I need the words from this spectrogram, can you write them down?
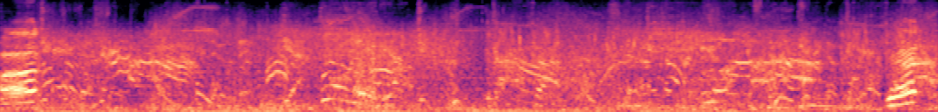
Ah. Yeah.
